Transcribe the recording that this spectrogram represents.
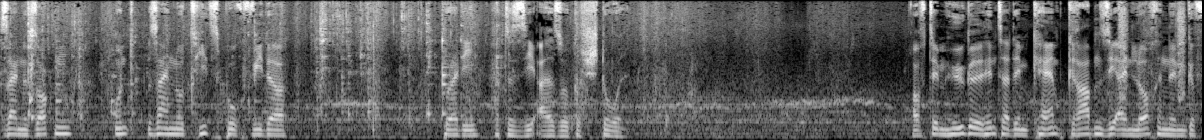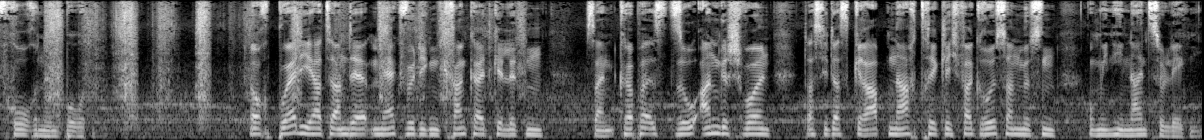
seine Socken und sein Notizbuch wieder. Brady hatte sie also gestohlen. Auf dem Hügel hinter dem Camp graben sie ein Loch in den gefrorenen Boden. Auch Brady hatte an der merkwürdigen Krankheit gelitten. Sein Körper ist so angeschwollen, dass sie das Grab nachträglich vergrößern müssen, um ihn hineinzulegen.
